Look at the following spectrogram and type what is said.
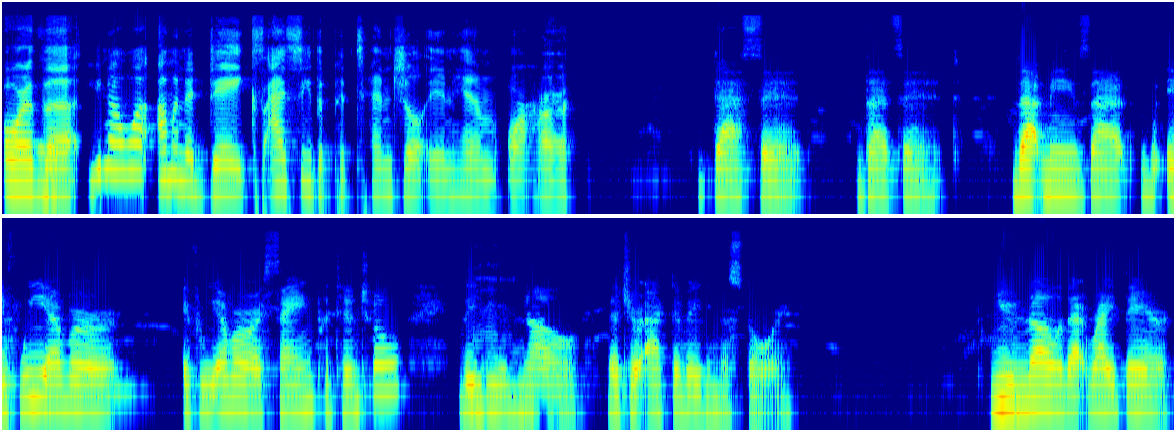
Or the, you know what, I'm gonna date because I see the potential in him or her. That's it. That's it. That means that if we ever, if we ever are saying potential, then mm-hmm. you know that you're activating a story. You know that right there,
